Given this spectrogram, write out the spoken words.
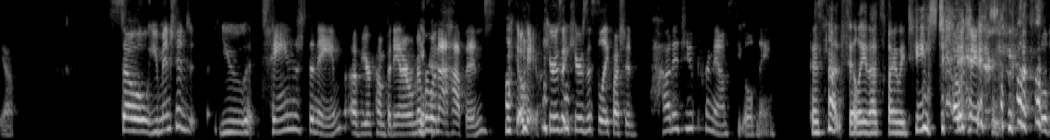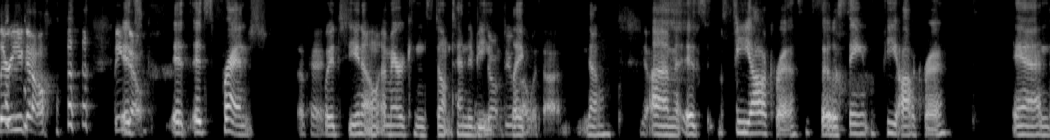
yeah. So you mentioned you changed the name of your company, and I remember yeah. when that happened. Okay, here's a here's a silly question. How did you pronounce the old name? That's not silly. That's why we changed it. Okay. well, there you go. Bingo. It's, it, it's French. Okay. Which, you know, Americans don't tend to be we don't do like, well with that. No. Yeah. Um, it's fiacre. So Saint Fiacre. And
